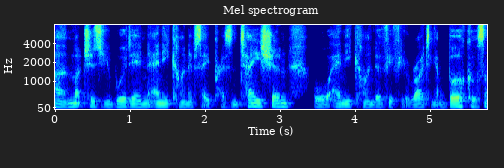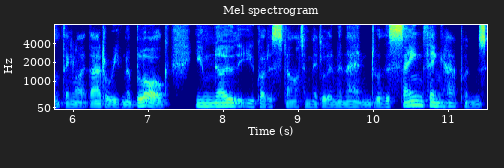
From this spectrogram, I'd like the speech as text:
uh, much as you would in any kind of, say, presentation or any kind of of if you're writing a book or something like that, or even a blog, you know that you've got to start a middle and an end. Well, the same thing happens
